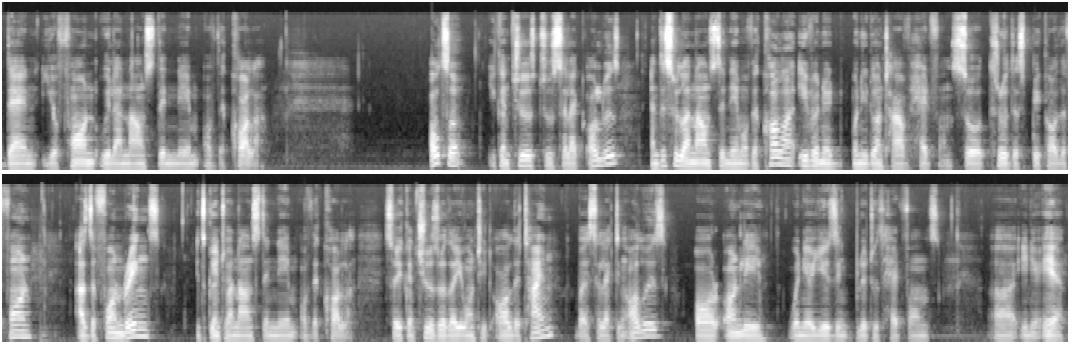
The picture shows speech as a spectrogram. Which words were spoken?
then your phone will announce the name of the caller. Also you can choose to select always and this will announce the name of the caller even when you don't have headphones. So through the speaker of the phone as the phone rings it's going to announce the name of the caller. So you can choose whether you want it all the time by selecting always or only when you're using bluetooth headphones uh, in your ear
